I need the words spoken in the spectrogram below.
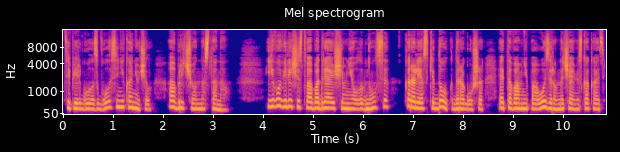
Теперь голос в голосе не конючил, а обреченно стонал. Его величество ободряюще мне улыбнулся, Королевский долг, дорогуша, это вам не по озерам ночами скакать.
